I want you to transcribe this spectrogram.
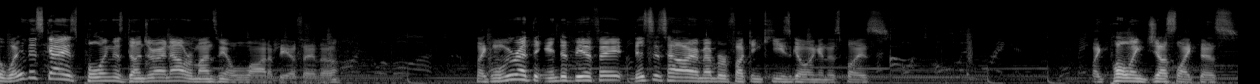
The way this guy is pulling this dungeon right now reminds me a lot of BFA though. Like when we were at the end of BFA, this is how I remember fucking keys going in this place. Like pulling just like this.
